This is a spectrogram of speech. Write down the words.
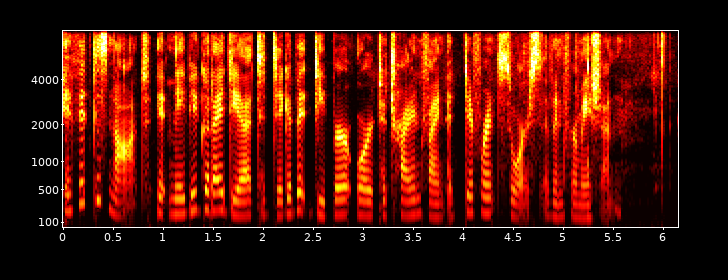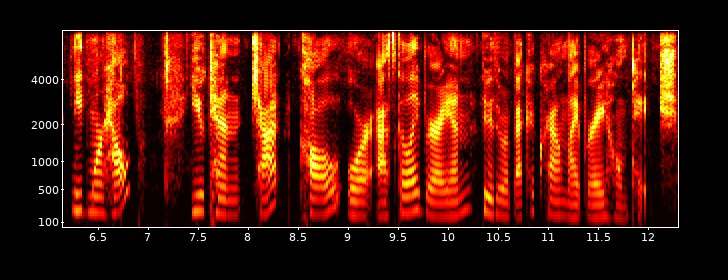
If it does not, it may be a good idea to dig a bit deeper or to try and find a different source of information. Need more help? You can chat, call, or ask a librarian through the Rebecca Crown Library homepage.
